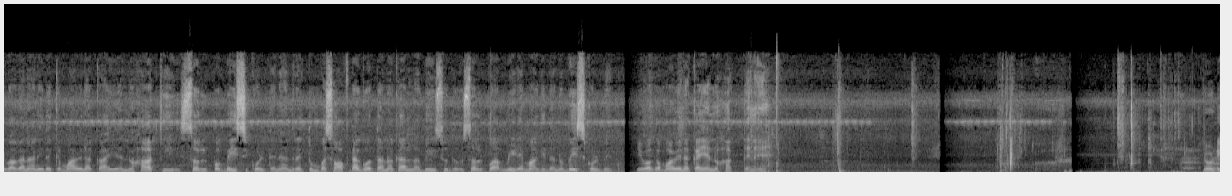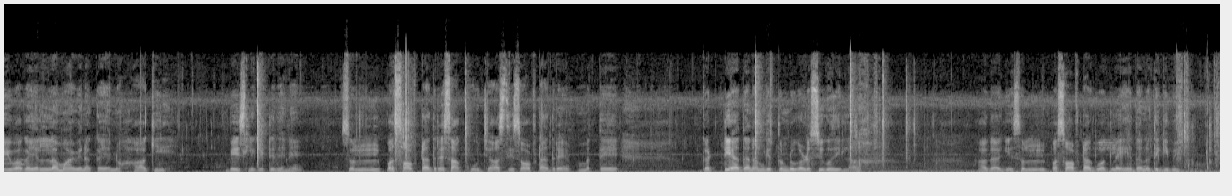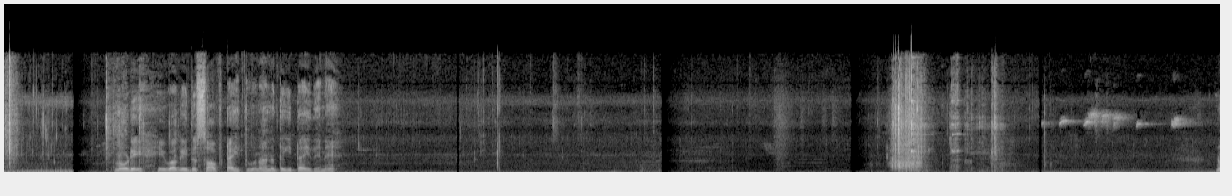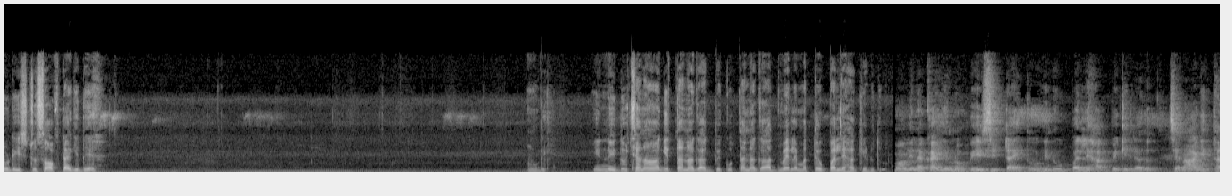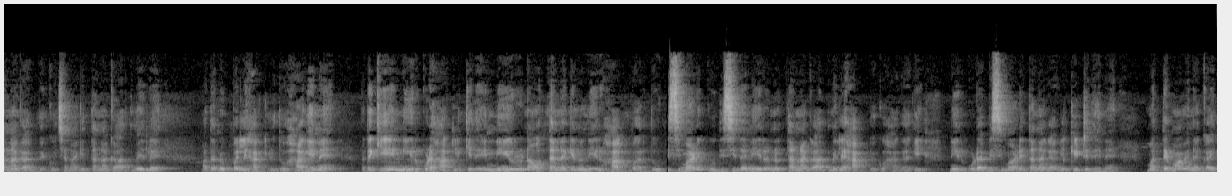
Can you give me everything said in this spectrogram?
ಇವಾಗ ನಾನು ಇದಕ್ಕೆ ಮಾವಿನಕಾಯಿಯನ್ನು ಹಾಕಿ ಸ್ವಲ್ಪ ಬೇಯಿಸಿಕೊಳ್ತೇನೆ. ಅಂದರೆ ತುಂಬ ಸಾಫ್ಟ್ ಆಗೋ ತನಕ ಅಲ್ಲ ಬೇಯಿಸೋದು. ಸ್ವಲ್ಪ ಮೀಡಿಯಮ್ ಆಗಿ ಇದನ್ನು ಬೇಯಿಸ್ಕೊಳ್ಬೇಕು. ಇವಾಗ ಮಾವಿನಕಾಯಿಯನ್ನು ಹಾಕ್ತೇನೆ. ನೋಡಿ, ಇವಾಗ ಎಲ್ಲ ಮಾವಿನಕಾಯಿಯನ್ನು ಹಾಕಿ ಬೇಯಿಸ್ಲಿಕ್ಕೆ ಇಟ್ಟಿದ್ದೇನೆ. ಸ್ವಲ್ಪ ಸಾಫ್ಟ್ ಆದರೆ ಸಾಕು. ಜಾಸ್ತಿ ಸಾಫ್ಟ್ ಆದರೆ ಮತ್ತು ಗಟ್ಟಿಯಾದ ನಮಗೆ ತುಂಡುಗಳು ಸಿಗೋದಿಲ್ಲ. ಹಾಗಾಗಿ ಸ್ವಲ್ಪ ಸಾಫ್ಟ್ ಆಗುವಾಗಲೇ ಇದನ್ನು ತೆಗಿಬೇಕು. ನೋಡಿ, ಇವಾಗ ಇದು ಸಾಫ್ಟ್ ಆಯಿತು, ನಾನು ತೆಗಿತಾ ಇದ್ದೇನೆ. ನೋಡಿ, ಇಷ್ಟು ಸಾಫ್ಟ್ ಆಗಿದೆ ನೋಡಿ ಇನ್ನು ಇದು ಚೆನ್ನಾಗಿ ತನಗಾಗಬೇಕು. ತನಗಾದ್ಮೇಲೆ ಮತ್ತೆ ಉಪ್ಪಲ್ಲಿ ಹಾಕಿಡೋದು. ಮಾವಿನಕಾಯಿಯನ್ನು ಬೇಯಿಸಿಟ್ಟಾಯಿತು. ಇನ್ನು ಉಪ್ಪಲ್ಲಿ ಹಾಕಬೇಕಿದ್ರೆ ಅದು ಚೆನ್ನಾಗಿ ತನಗಾಗಬೇಕು. ಚೆನ್ನಾಗಿ ತನಗಾದ್ಮೇಲೆ ಅದನ್ನು ಉಪ್ಪಲ್ಲಿ ಹಾಕಿಡೋದು. ಹಾಗೆಯೇ ಅದಕ್ಕೆ ನೀರು ಕೂಡ ಹಾಕಲಿಕ್ಕಿದೆ. ನೀರು ನಾವು ತನ್ನಗಿನ ನೀರು ಹಾಕಬಾರ್ದು. ಬಿಸಿ ಮಾಡಿ ಕುದಿಸಿದ ನೀರನ್ನು ತಣ್ಣಗಾದ್ಮೇಲೆ ಹಾಕಬೇಕು. ಹಾಗಾಗಿ ನೀರು ಕೂಡ ಬಿಸಿ ಮಾಡಿ ತನ್ನಗಾಗಲಿಕ್ಕೆ ಇಟ್ಟಿದ್ದೇನೆ. ಮತ್ತು ಮಾವಿನಕಾಯಿ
